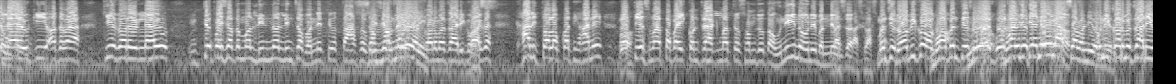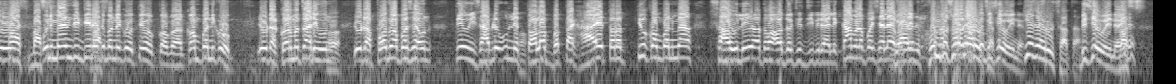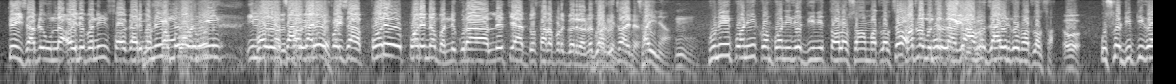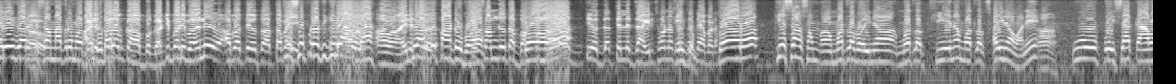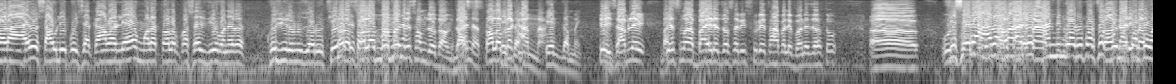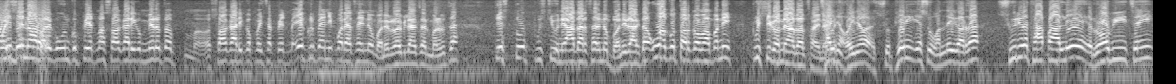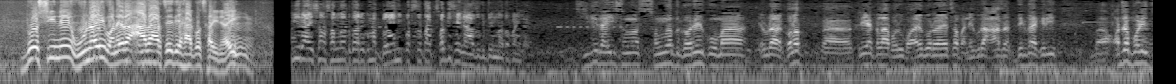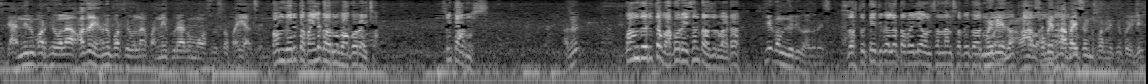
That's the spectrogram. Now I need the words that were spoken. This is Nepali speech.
ल्यायो कि अथवा के गरेर ल्यायो त्यो पैसा त म लिन्न लिन्छ भन्ने त्यो चासो। कर्मचारीको खालि तलब कति खाने र। त्यसमा तपाईँ कन्ट्र्याक्टमा त्यो सम्झौता हुने कि नहुने भन्ने हुन्छ मान्छे। रविको हकमा म- पनि त्यसो गोर्खा मिडिया उनी। कर्मचारी हो। उनी म्यानेजिङ डिरेक्टर। बनेको त्यो कम्पनीको एउटा कर्मचारी हुन्। एउटा पदमा बसे हुन् त्यो हिसाबले उनले तलब भत्ता खाए तर त्यो कम्पनीमा साहुले अथवा अध्यक्ष जीवी राईले कहाँबाट पैसा ल्यायो विषय होइन? के जरुरी छ त। विषय होइन। त्यो हिसाबले उनलाई अहिले पनि सहकारीमा सरकारको पैसा पर्यो परेन भन्ने कुराले त्यहाँ दोस्तारापट गरिरहन जरुरी छैन। कुनै पनि कम्पनीले दिने तलबसँग मतलब छ। मतलब। आफ्नो जागिरको मतलब छ। हो। उसको डिप्टी गरे गर्नेसँग मात्र मतलब घटी बढी भयो भने अब त्यो त्यसको प्रतिक्रिया आउला। त्यो पाटो भयो। सम्झौता त्यो त्यसले जागिर छोड्न सक्छ। त्यहाँबाट तर केसँग मतलब होइन मतलब थिएन मतलब छैन भने। ऊ पैसा कहाँबाट आयो साउले पैसा कहाँबाट ल्यायो मलाई तलब कसरी दियो भनेर खोजिरहनु जरुरी थिएन तलबमा। मात्रै सम्झौता हुन्छ होइन तलब र काममा एकदमै त्यो हिसाबले। यसमा बाहिर जसरी सूर्य थापाले भने जस्तो उनको पेटमा सहकारीको मेरो त सहकारीको पैसा पेटमा एक रुपियाँ नि परेको छैन भनेर रवि लान्छन् भन्नुहुन्छ। त्यस्तो पुष्टि हुने आधार छैन भनिराख्दा उहाँको तर्कमा पनि पुष्टि गर्ने आधार छैन। छैन होइन। सु- फेरि यसो भन्दै गर्दा सूर्य थापाले रवि चाहिँ दोषी नै हुनै भनेर आधार चाहिँ देखाएको छैन है। राईसँग सङ्गत गरेकोमा ग्लानी पश्चाताप छ कि छैन आजको दिनमा तपाईँलाई? जीवी राईसँग सङ्गत गरेकोमा एउटा गलत क्रियाकलापहरू भएको रहेछ भन्ने कुरा आज देख्दाखेरि अझ बढी ध्यान दिनु पर्थ्यो होला अझ हेर्नु पर्थ्यो होला भन्ने कुराको महसुस त भइहाल्छ नि। कमजोरी तपाईँले गर्नुभएको रहेछ। स्वीकार्नुहोस्। हजुर? कमजोरी त भएको रहेछ नि त हजुरबाट। के कमजोरी भएको रहेछ? जस्तो त्यति बेला तपाईँले अनुसन्धान सबै गर्नु मैले सबै। थाहा पाइसक्नु पर्ने थियो पहिले।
